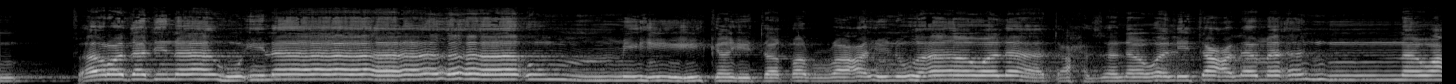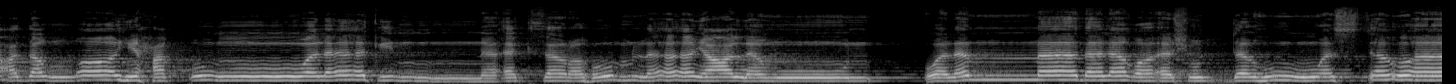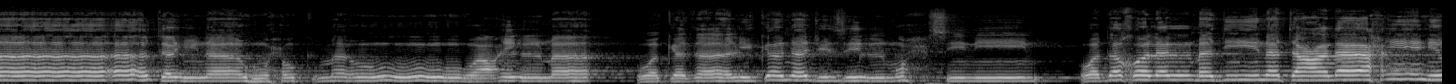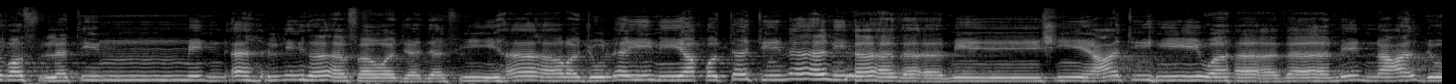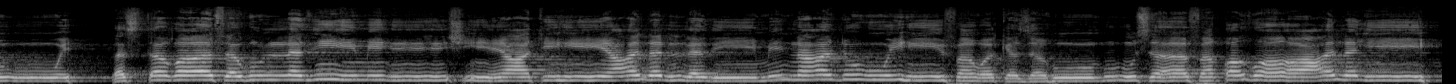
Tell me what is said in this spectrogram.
فرددناه إلى أمه كي تقر عينها ولا تحزن ولتعلم أن وعد الله حق ولكن أكثرهم لا يعلمون ولما بلغ أشده واستوى آتيناه حكما وعلما وكذلك نجزي المحسنين. ودخل المدينة على حين غفلة من أهلها فوجد فيها رجلين يقتتلان هذا من شيعته وهذا من عدوه. فاستغاثه الذي من شيعته على الذي من عدوه فوكزه موسى فقضى عليه.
